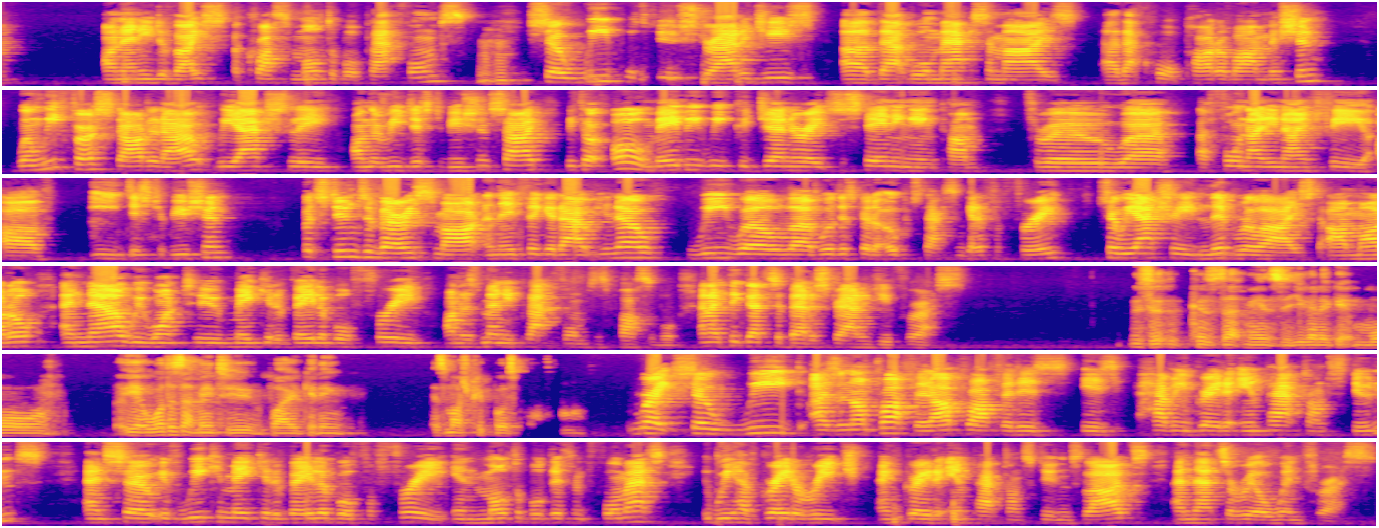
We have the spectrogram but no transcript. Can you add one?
on any device across multiple platforms. Mm-hmm. So we pursue strategies uh, that will maximize uh, that core part of our mission. When we first started out, we actually, on the redistribution side, we thought, oh, maybe we could generate sustaining income through uh, a 4.99 fee of e-distribution. But students are very smart, and they figured out, you know, we will uh, we'll just go to OpenStax and get it for free. So we actually liberalized our model, and now we want to make it available free on as many platforms as possible. And I think that's a better strategy for us. Because that means that you're going to get more? Yeah, what does that mean to you by getting as much people as possible? Right. So we, as a nonprofit, our profit is is having a greater impact on students. And so, if we can make it available for free in multiple different formats, we have greater reach and greater impact on students' lives. And that's a real win for us.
